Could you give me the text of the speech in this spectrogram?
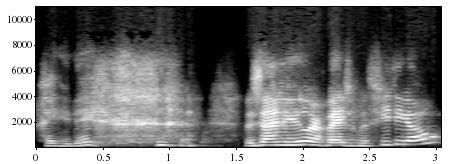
geen idee. We zijn nu heel erg bezig met video.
